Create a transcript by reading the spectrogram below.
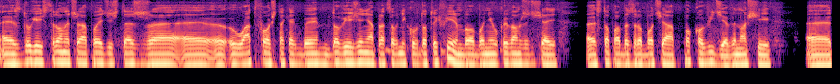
E, Z drugiej strony trzeba powiedzieć też, że e, łatwość tak jakby dowiezienia pracowników do tych firm, bo, bo nie ukrywam, że dzisiaj e, stopa bezrobocia po covid wynosi e,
